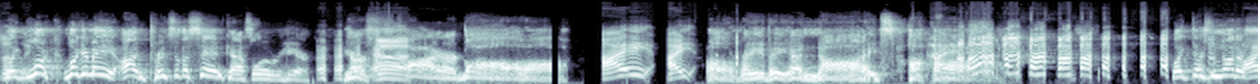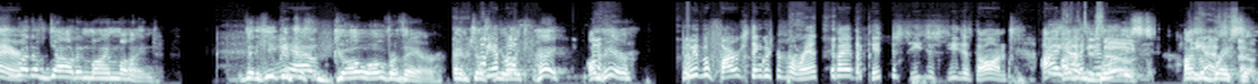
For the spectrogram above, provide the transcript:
Like, look, look at me. I'm Prince of the Sandcastle over here. You're uh. fired. Blah, blah. I I Arabian Nights. Ha, ha. like, there's not a Fire. shred of doubt in my mind that he Do we could have- just go over there and just be have a- like, "Hey, I'm here." do we have a fire extinguisher for Rance tonight? But he's just he's just he's just on. I, He I I've has his just, embraced. I've embraced his it.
